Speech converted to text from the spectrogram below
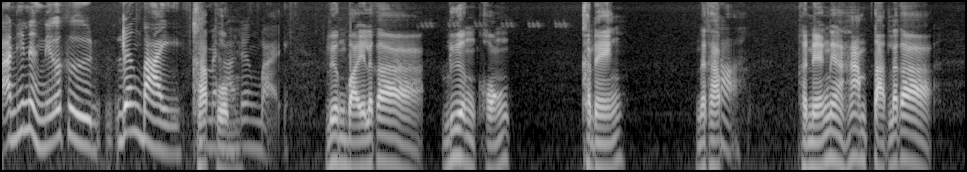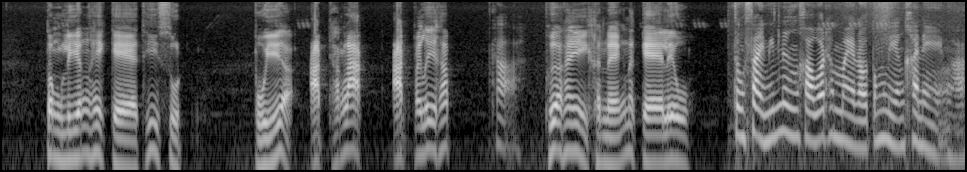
อันที่หนึ่งนี่ก็คือเรื่องใบครับใช่ไหผมะเรื่องใบเรื่องใบแล้วก็เรื่องของแขนงนะครับ ค่ะแขนงเนี่ยห้ามตัดแล้วก็ต้องเลี้ยงให้แก่ที่สุดปุ๋ยอะอัดทางรากอัดไปเลยครับ ค่ะเพื่อให้แขนงน่ะแก่เร็ว สงสัยนิดนึงค่ะว่าทำไมเราต้องเลี้ยงแขนงคะ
